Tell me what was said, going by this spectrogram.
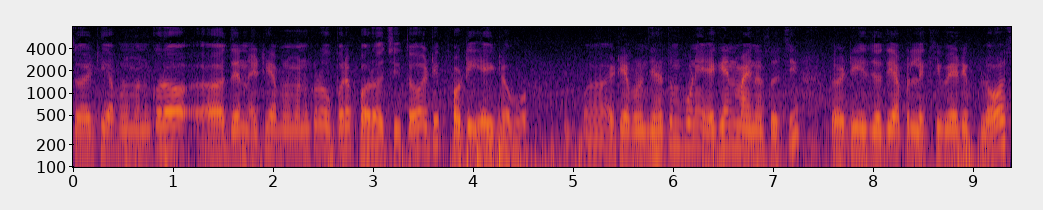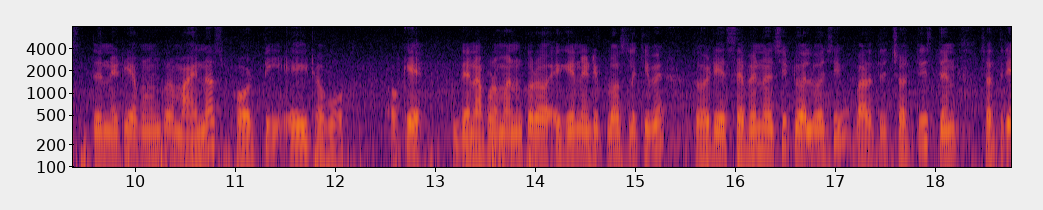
তো এটি আপনার দেন এটি আপনার উপরে ফোর অছি তো এটি ফর্টি এইট হব এটি আপনার যেহেতু পুঁ এগেন মাইনস অছি তো এটি যদি আপনি লিখবে এটি প্লস দেন এটি আপনার মাইনস ফর্টি এইট হব ওকে দেন আপনার এগেন এটি প্লস লিখবে তো এটি সেভেন অছি টুয়েলভ অছি বার ছত্রিশ দেন সতরি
